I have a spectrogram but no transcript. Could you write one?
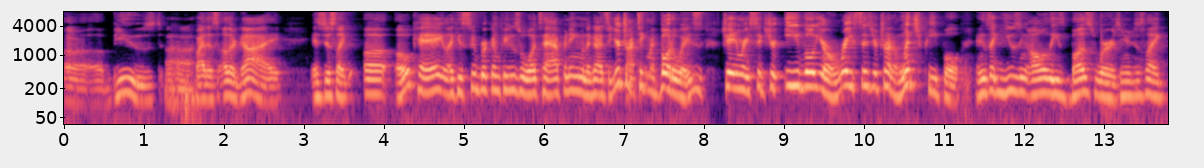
uh, abused Uh-huh. by this other guy is just like, uh, okay. Like he's super confused with what's happening when the guy's like, You're trying to take my vote away. This is January 6th. You're evil. You're a racist. You're trying to lynch people. And he's like using all these buzzwords. And you're just like,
